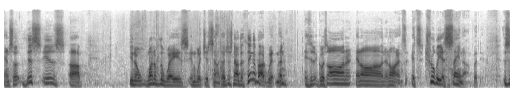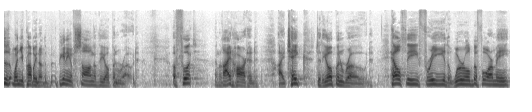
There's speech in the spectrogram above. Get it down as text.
And so this is, uh, you know, one of the ways in which it sounds. Just now, the thing about Whitman is that it goes on and on and on. It's, it's truly a scena, but this is one you probably know, the beginning of Song of the Open Road. Afoot and light-hearted, I take to the open road, healthy, free, the world before me,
